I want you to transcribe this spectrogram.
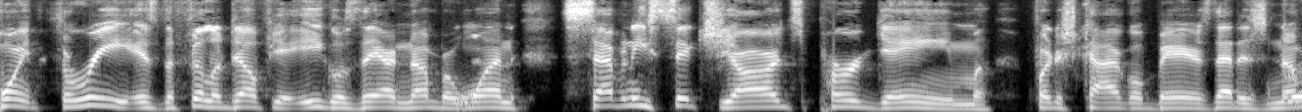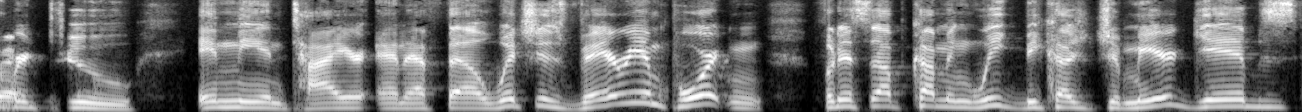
66.3 is the Philadelphia Eagles. They are number one, 76 yards per game for the Chicago Bears. That is number two in the entire NFL, which is very important for this upcoming week because Jahmyr Gibbs,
